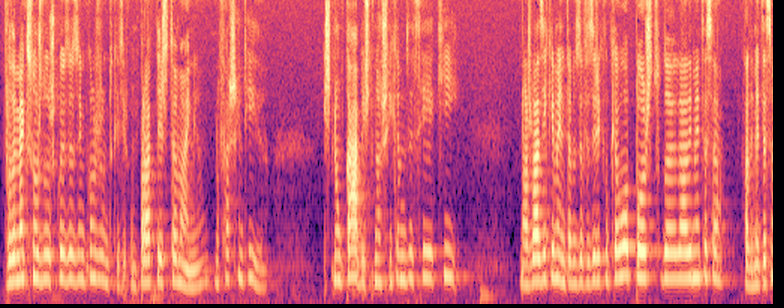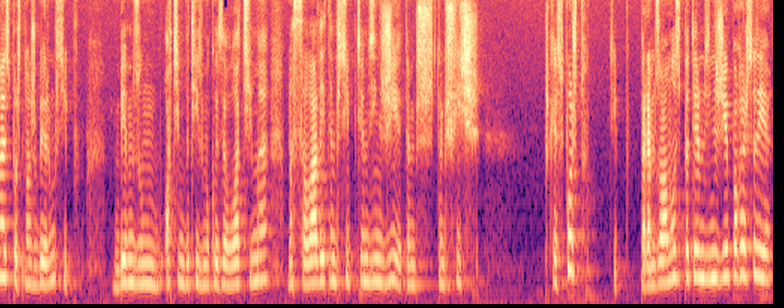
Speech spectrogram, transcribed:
O problema é que são as duas coisas em conjunto. Quer dizer, um prato deste tamanho não faz sentido. Isto não cabe, isto nós ficamos a ser aqui. Nós basicamente estamos a fazer aquilo que é o oposto da, da alimentação. A alimentação é suposto nós bebermos, tipo, bebemos um ótimo batido, uma coisa ótima, uma salada e temos, tipo, temos energia, estamos, estamos fixe. Porque é suposto. Tipo, paramos ao almoço para termos energia para o resto do dia.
